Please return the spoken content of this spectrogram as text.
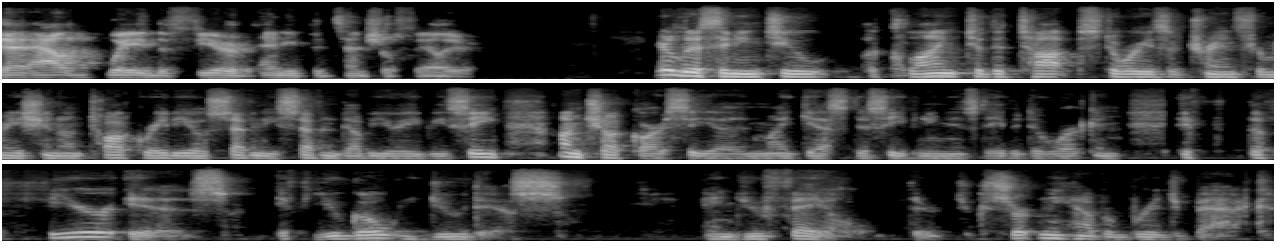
that outweighed the fear of any potential failure. You're listening to A Climb to the Top Stories of Transformation on Talk Radio 77 WABC. I'm Chuck Garcia, and my guest this evening is David Dvorkin. If the fear is, if you go do this and you fail, there, you certainly have a bridge back.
